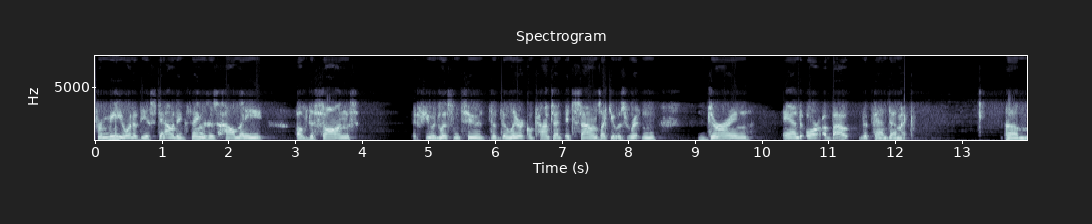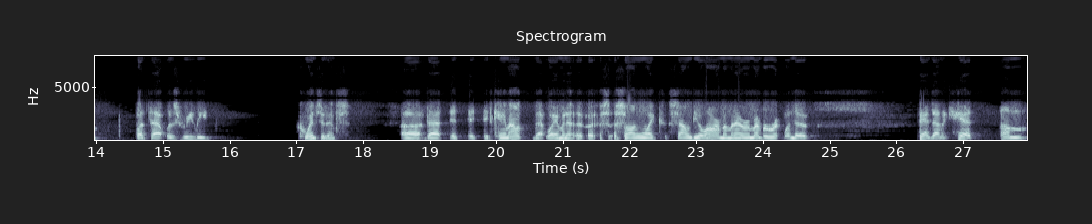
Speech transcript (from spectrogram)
for me, one of the astounding things is how many of the songs, if you would listen to the, the lyrical content, it sounds like it was written during and or about the pandemic. Um, but that was really coincidence uh, that it, it, it came out that way. I mean, a, a, a song like "Sound the Alarm." I mean, I remember when the pandemic hit, um,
